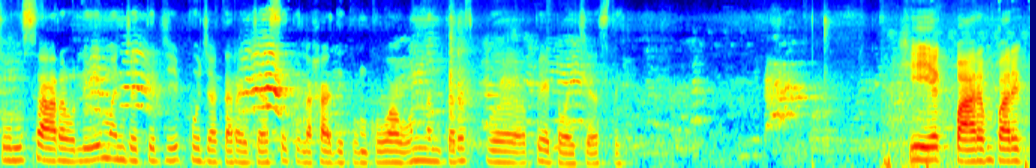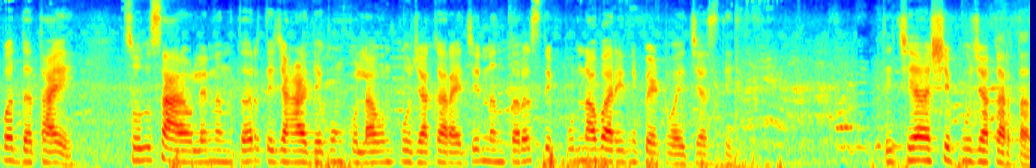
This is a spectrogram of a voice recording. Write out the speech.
चूल सारवली म्हणजे तिची पूजा करायची असते तिला हळदी कुंकू वाहून नंतरच पेटवायची असते. ही एक पारंपरिक पद्धत आहे. चूल सारवल्यानंतर त्याच्या हळदी कुंकू लावून पूजा करायची. नंतरच ती पुन्हा बारीने पेटवायची असते. तिची अशी पूजा करतात.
